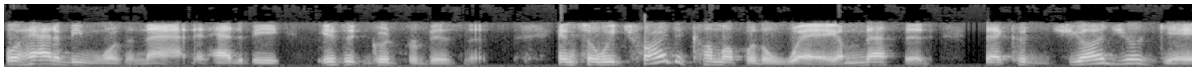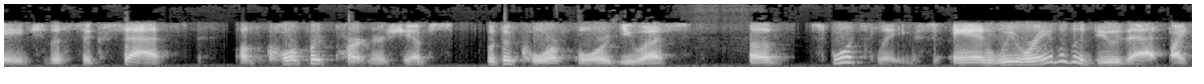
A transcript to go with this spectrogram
Well, it had to be more than that. It had to be, is it good for business? And so we tried to come up with a way, a method that could judge or gauge the success of corporate partnerships with the core four U.S. Uh, sports leagues. And we were able to do that by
